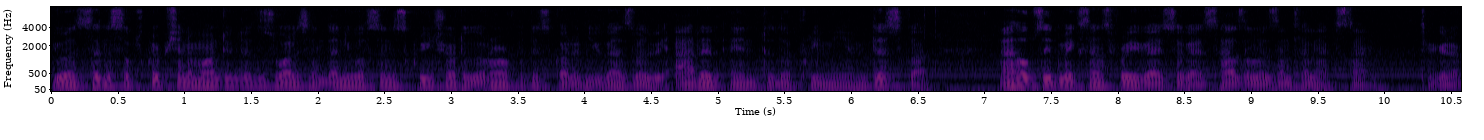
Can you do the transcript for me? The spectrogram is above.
You will send a subscription amount into this wallet and then you will send a screenshot to the owner of the Discord and you guys will be added into the premium Discord. I hope it makes sense for you guys. So guys, as always, until next time, take care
